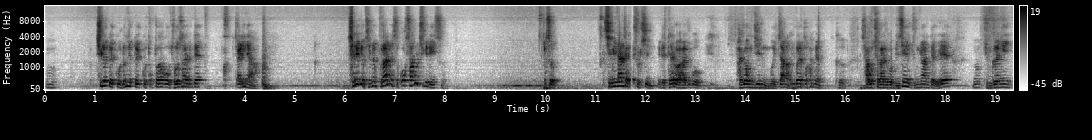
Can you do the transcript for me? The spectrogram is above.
어, 실력도 있고 능력도 있고 똑똑하고 좋은 사람인데 잘리냐. 세력이 없으면 불안해서 꼭 사고를 치게 돼 있어. 그래서 시민단체 출신 이렇게 데려와가지고 박용진 뭐 있잖아. 이번에 또한명그 사고 쳐가지고 민생이 중요한데 왜 어, 김건희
